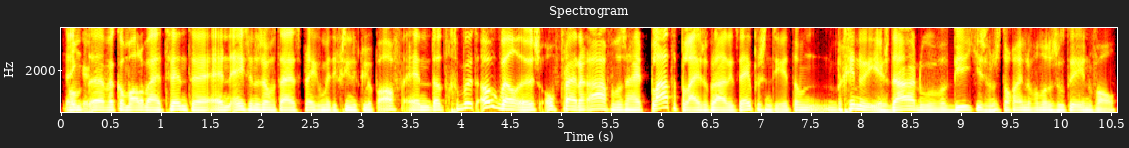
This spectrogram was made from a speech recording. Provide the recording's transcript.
Want eh, we komen allebei uit Twente en eens in de zoveel tijd spreken we met die vriendenclub af. En dat gebeurt ook wel eens op vrijdagavond als hij het Platenpaleis op Radio 2 presenteert. Dan beginnen we eerst daar, doen we wat biertjes, want dat is toch een of andere zoete inval.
